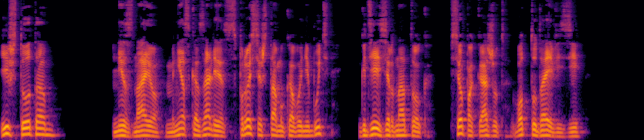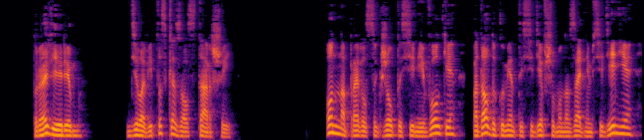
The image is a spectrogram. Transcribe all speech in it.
«И что там?» «Не знаю. Мне сказали, спросишь там у кого-нибудь, где зерноток. Все покажут, вот туда и вези. Проверим, деловито сказал старший. Он направился к желто-синей «Волге», подал документы сидевшему на заднем сиденье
